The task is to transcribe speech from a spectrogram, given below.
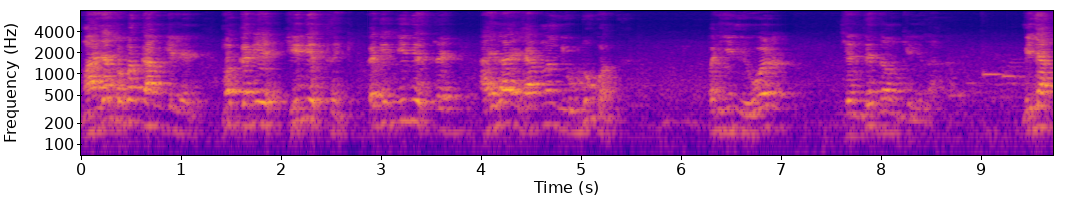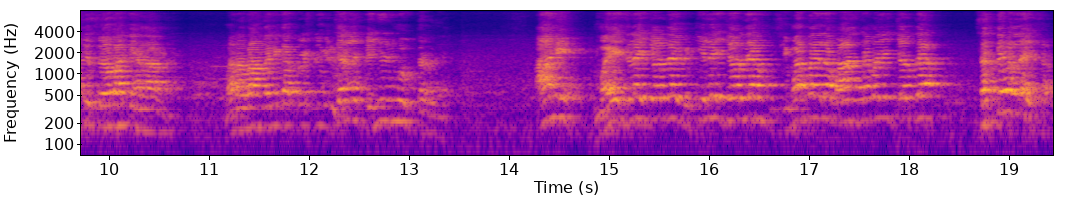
माझ्यासोबत काम केले. मग कधी ही दिसतंय? कधी ती दिसतंय? आईला ह्यातनं निवडू कोणतं पण ही निवड जनतेत जाऊन केली जाणार मी जास्त सहभाग घेणार नाही. मला दादाने का प्रश्न विचारले त्याचीच मी उत्तर द्या आणि महेशला विचार द्या विकीला विचार द्या सीमाताईला बाळासाहेबाला विचार द्या सत्यवाला विचार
